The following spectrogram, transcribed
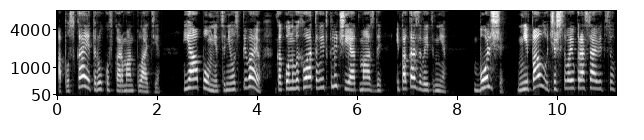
опускает руку в карман платья. Я опомниться не успеваю, как он выхватывает ключи от Мазды и показывает мне. «Больше не получишь свою красавицу!»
